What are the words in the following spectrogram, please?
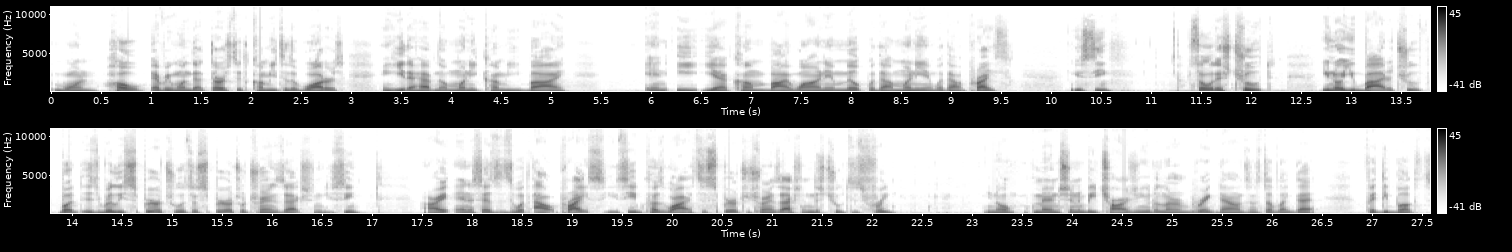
1. Ho, everyone that thirsteth, come ye to the waters, and he that have no money, come ye buy and eat. Yeah, come buy wine and milk without money and without price. You see? So this truth, you know, you buy the truth, but it's really spiritual. It's a spiritual transaction, you see? All right. And it says it's without price. You see, because why? It's a spiritual transaction. This truth is free. You know, men shouldn't be charging you to learn breakdowns and stuff like that. 50 bucks,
